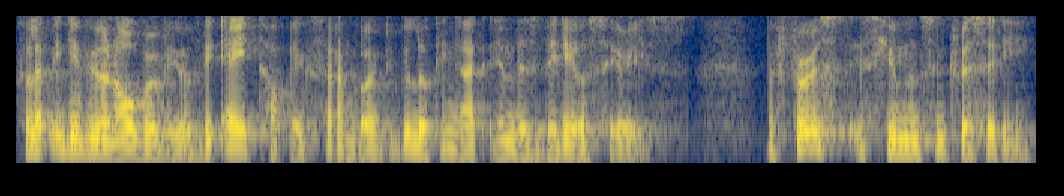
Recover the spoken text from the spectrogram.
So let me give you an overview of the eight topics that I'm going to be looking at in this video series the first is human centricity.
